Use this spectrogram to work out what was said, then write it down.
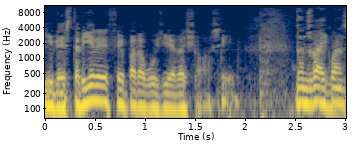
i bé, estaria bé fer pedagogia d'això, sí. Doncs va, i quan,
